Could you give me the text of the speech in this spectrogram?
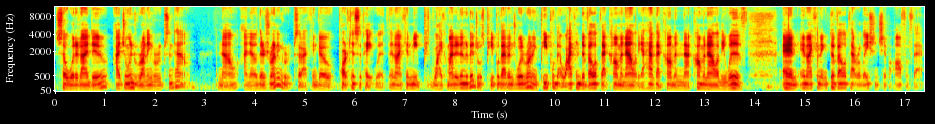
So what did I do? I joined running groups in town. Now I know there's running groups that I can go participate with, and I can meet like-minded individuals, people that enjoy running, people that I can develop that commonality. I have that common that commonality with, and and I can develop that relationship off of that.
